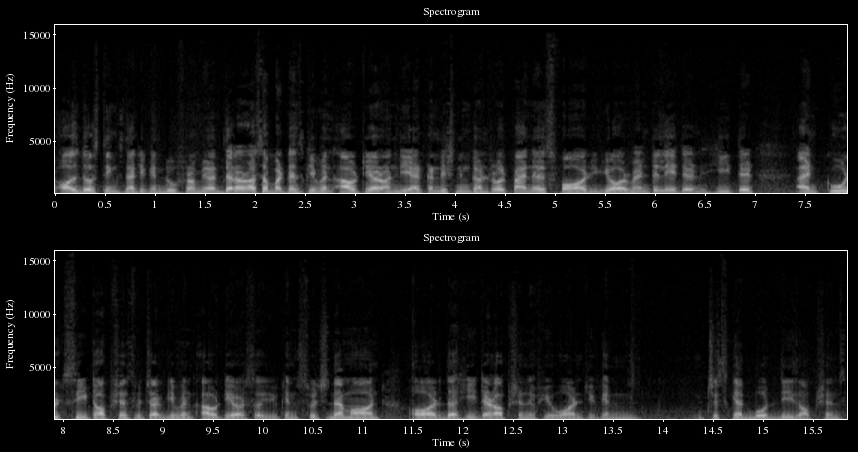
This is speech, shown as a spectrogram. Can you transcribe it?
all those things that you can do from here there are also buttons given out here on the air conditioning control panels for your ventilated heated and cooled seat options which are given out here. So you can switch them on or the heated option if you want. You can just get both these options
